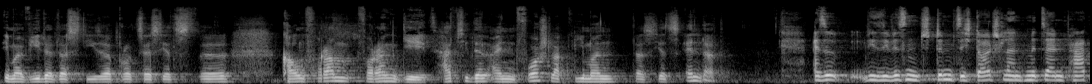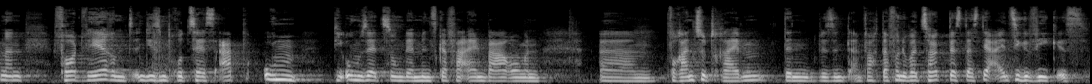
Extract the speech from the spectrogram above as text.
immer wieder, dass dieser Prozess jetzt äh, kaum voran, vorangeht. Hat sie denn einen Vorschlag, wie man das jetzt ändert? Also, wie Sie wissen, stimmt sich Deutschland mit seinen Partnern fortwährend in diesem Prozess ab, um die Umsetzung der Minsker Vereinbarungen ähm, voranzutreiben. Denn wir sind einfach davon überzeugt, dass das der einzige Weg ist,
